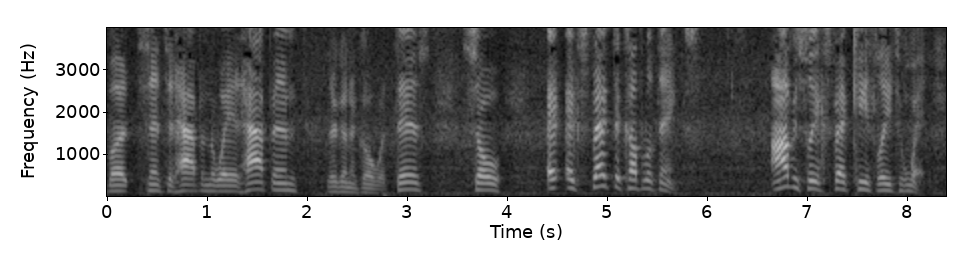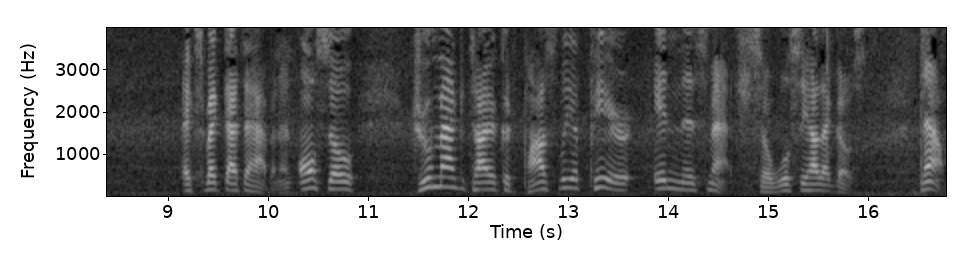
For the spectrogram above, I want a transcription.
But since it happened the way it happened, they're going to go with this. So expect a couple of things. Obviously, expect Keith Lee to win. Expect that to happen. And also, Drew McIntyre could possibly appear in this match. So we'll see how that goes. Now,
